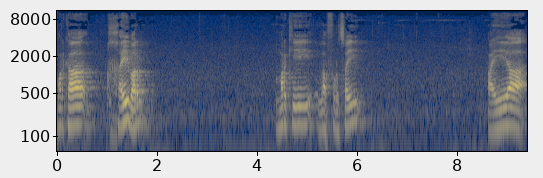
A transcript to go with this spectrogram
markaa khaybar markii la furtay ayaa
